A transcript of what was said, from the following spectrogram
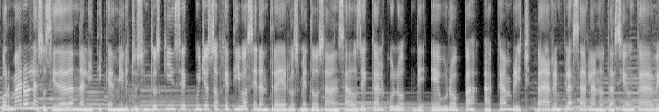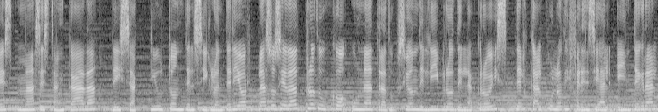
Formaron la Sociedad Analítica en 1815, cuyos objetivos eran traer los métodos avanzados de cálculo de Europa a Cambridge para reemplazar la notación cada vez más estancada de Isaac Newton del siglo anterior. La sociedad produjo una traducción del libro de Lacroix del cálculo diferencial e integral.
